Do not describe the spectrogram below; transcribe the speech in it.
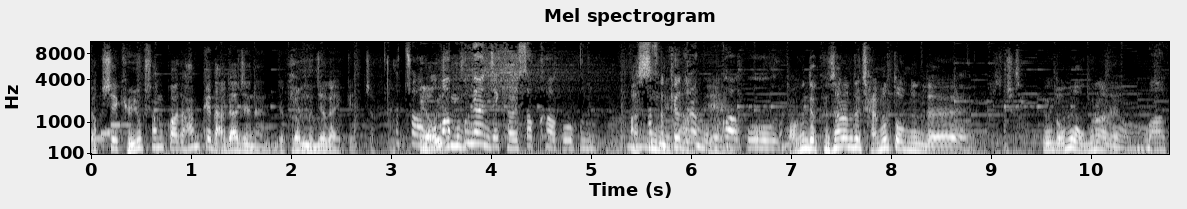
역시 교육 성과도 함께 낮아지는 이제 그런 문제가 있겠죠. 그렇죠. 그몸 여기서 뭐- 아프면 이제 결석하고 그럼 맞습니다. 학교를 못 예. 가고 아, 근데 그 사람들 잘못도 없는데. 이거 너무 억울하네요. 맞아.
